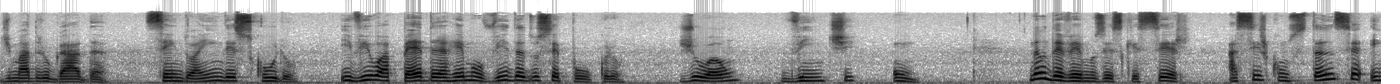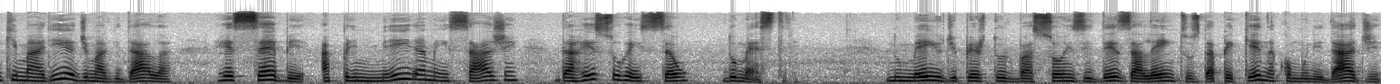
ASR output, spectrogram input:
de madrugada, sendo ainda escuro, e viu a pedra removida do sepulcro. João 21. Não devemos esquecer a circunstância em que Maria de Magdala recebe a primeira mensagem da ressurreição do Mestre. No meio de perturbações e desalentos da pequena comunidade,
